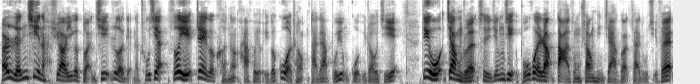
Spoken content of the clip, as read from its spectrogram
而人气呢需要一个短期热点的出现，所以这个可能还会有一个过程，大家不用过于着急。第五，降准刺激经济不会让大宗商品价格再度起飞。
